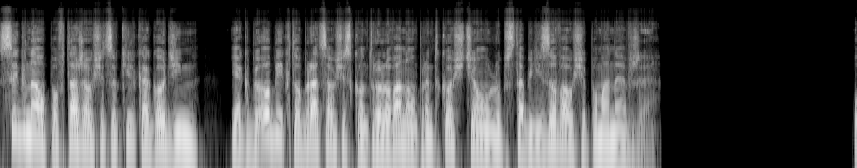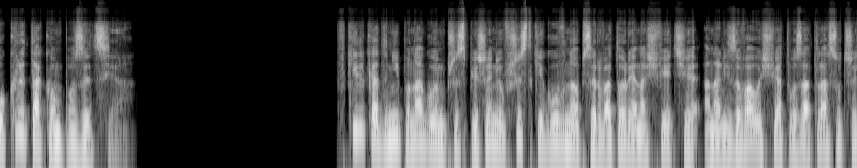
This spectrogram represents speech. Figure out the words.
Sygnał powtarzał się co kilka godzin, jakby obiekt obracał się z kontrolowaną prędkością lub stabilizował się po manewrze. Ukryta kompozycja. W kilka dni po nagłym przyspieszeniu wszystkie główne obserwatoria na świecie analizowały światło z atlasu 3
